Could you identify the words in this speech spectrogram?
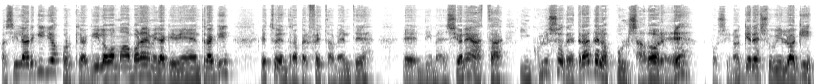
así larguillos, porque aquí lo vamos a poner, mira que bien entra aquí, esto entra perfectamente en dimensiones hasta incluso detrás de los pulsadores, ¿eh? por si no quieres subirlo aquí,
